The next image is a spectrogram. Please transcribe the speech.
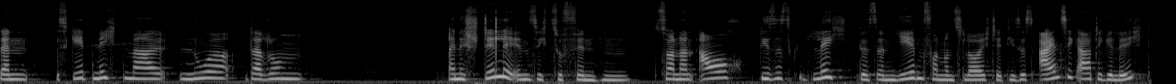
Denn es geht nicht mal nur darum, eine Stille in sich zu finden, sondern auch dieses Licht, das in jedem von uns leuchtet, dieses einzigartige Licht,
